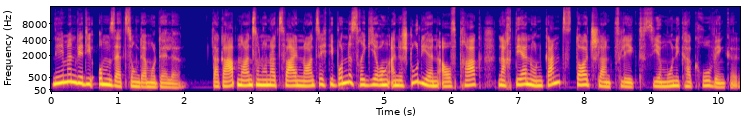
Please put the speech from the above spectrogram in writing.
Nehmen wir die Umsetzung der Modelle. Da gab 1992 die Bundesregierung eine Studie in Auftrag, nach der nun ganz Deutschland pflegt, siehe Monika Krowinkel.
